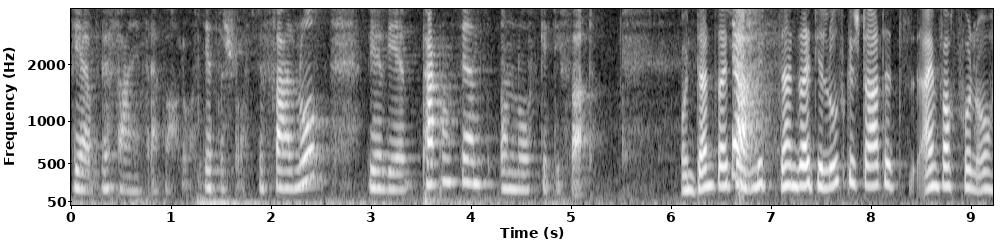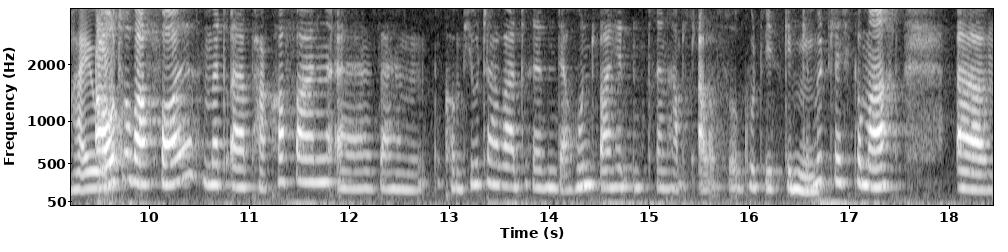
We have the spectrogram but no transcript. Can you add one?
wir, wir fahren jetzt einfach los. Jetzt ist Schluss. Wir fahren los, wir, wir packen es jetzt und los geht die Fahrt. Und dann seid, Ja. ihr mit, dann seid ihr losgestartet, einfach von Ohio. Auto war voll mit äh, ein paar Koffern, äh, sein Computer war drin, der Hund war hinten drin, habe ich alles so gut wie es geht gemütlich gemacht. Ähm,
